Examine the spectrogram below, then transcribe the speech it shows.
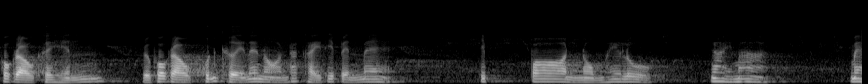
พวกเราเคยเห็น หรือพวกเราคุ้นเคยแน่นอน ถ้าใครที่เป็นแม่ ที่ป้อนนมให้ลูก ง่ายมาก แม่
